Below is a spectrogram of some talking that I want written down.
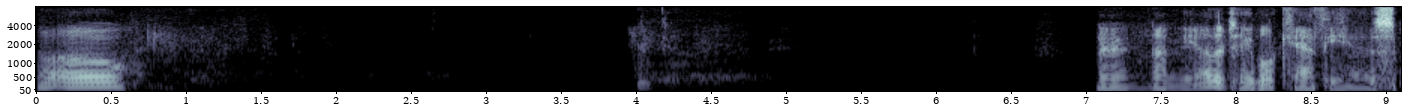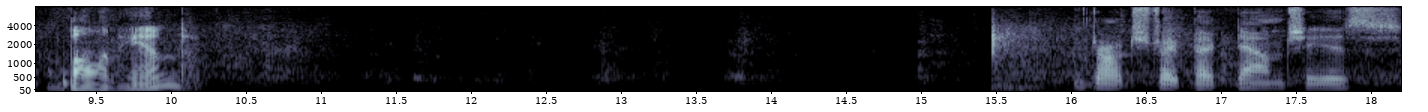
Uh oh. And on the other table, Kathy has ball in hand. Draw it straight back down. She is.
